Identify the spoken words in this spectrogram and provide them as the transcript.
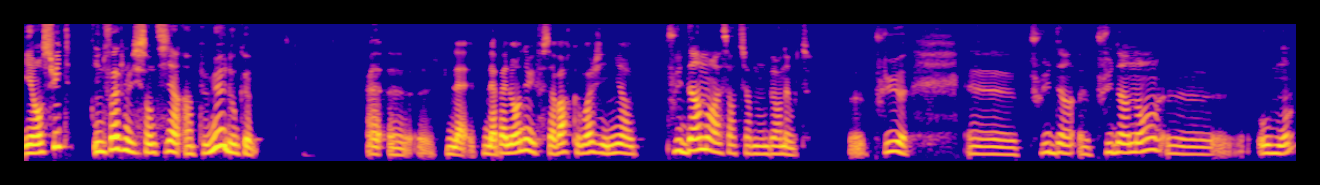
Et ensuite, une fois que je me suis sentie un, peu mieux, donc tu ne me l'as pas demandé, mais il faut savoir que moi, j'ai mis plus d'un an à sortir de mon burn-out. plus plus d'un plus d'un an au moins.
